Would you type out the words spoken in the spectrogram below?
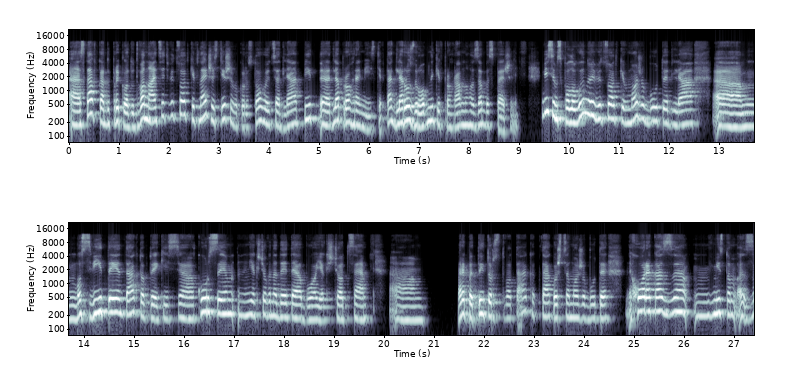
Е, Ставка, до прикладу, 12% найчастіше використовується для, під, е, для програмістів, так, для розробників програмного забезпечення. 8,5% може бути для ем, освіти, так, тобто якісь е, курси, якщо ви надаєте, або якщо це ем, репетиторство, так, також це може бути хорика з вмістом е, з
